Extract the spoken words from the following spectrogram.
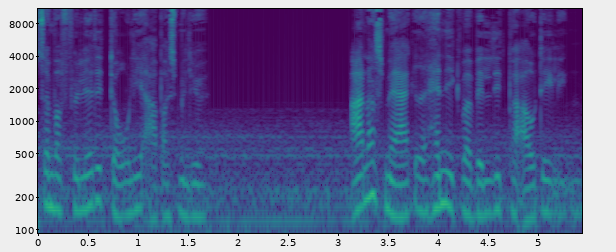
som var følge af det dårlige arbejdsmiljø. Anders mærkede, at han ikke var vældig på afdelingen.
